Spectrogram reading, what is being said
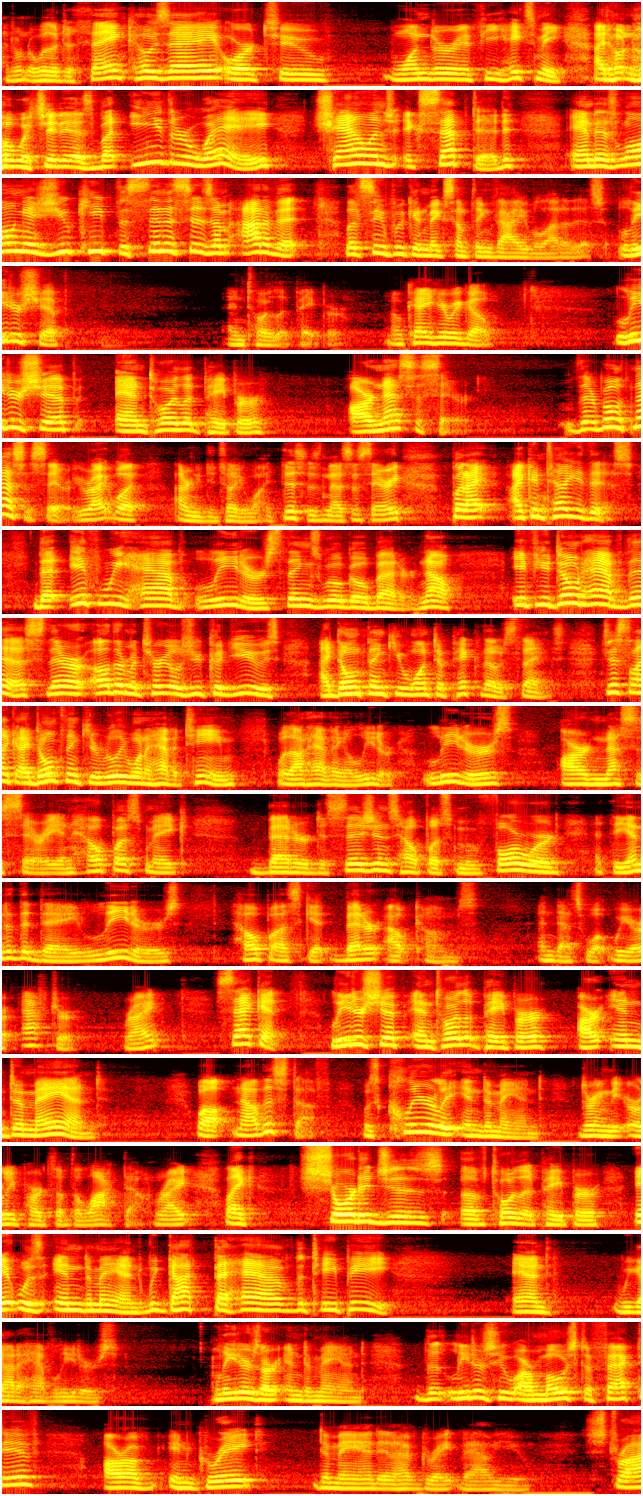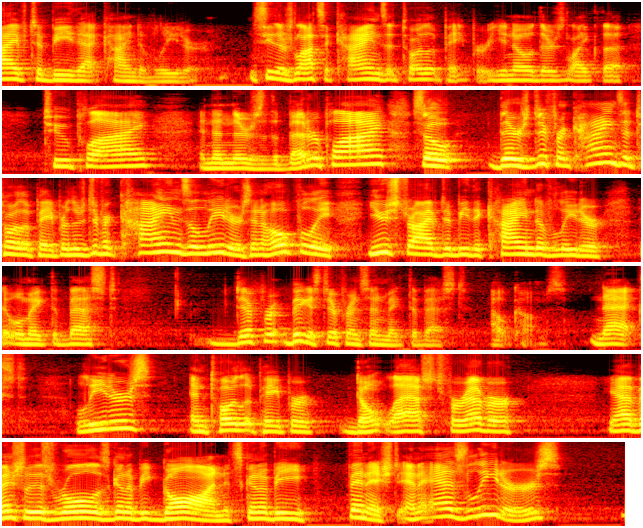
I don't know whether to thank Jose or to wonder if he hates me. I don't know which it is, but either way, challenge accepted. And as long as you keep the cynicism out of it, let's see if we can make something valuable out of this. Leadership and toilet paper. Okay, here we go. Leadership and toilet paper are necessary. They're both necessary, right? Well, I don't need to tell you why this is necessary, but I, I can tell you this that if we have leaders, things will go better. Now, if you don't have this, there are other materials you could use. I don't think you want to pick those things. Just like I don't think you really want to have a team without having a leader. Leaders are necessary and help us make better decisions, help us move forward. At the end of the day, leaders help us get better outcomes. And that's what we are after, right? Second, leadership and toilet paper are in demand. Well, now this stuff was clearly in demand during the early parts of the lockdown, right? Like shortages of toilet paper. It was in demand. We got to have the TP. And we got to have leaders. Leaders are in demand. The leaders who are most effective are of, in great demand and have great value. Strive to be that kind of leader. You see, there's lots of kinds of toilet paper. You know, there's like the two ply, and then there's the better ply. So there's different kinds of toilet paper, there's different kinds of leaders, and hopefully you strive to be the kind of leader that will make the best different biggest difference and make the best outcomes. Next, leaders and toilet paper don't last forever. Yeah, eventually this roll is going to be gone. It's going to be finished. And as leaders,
